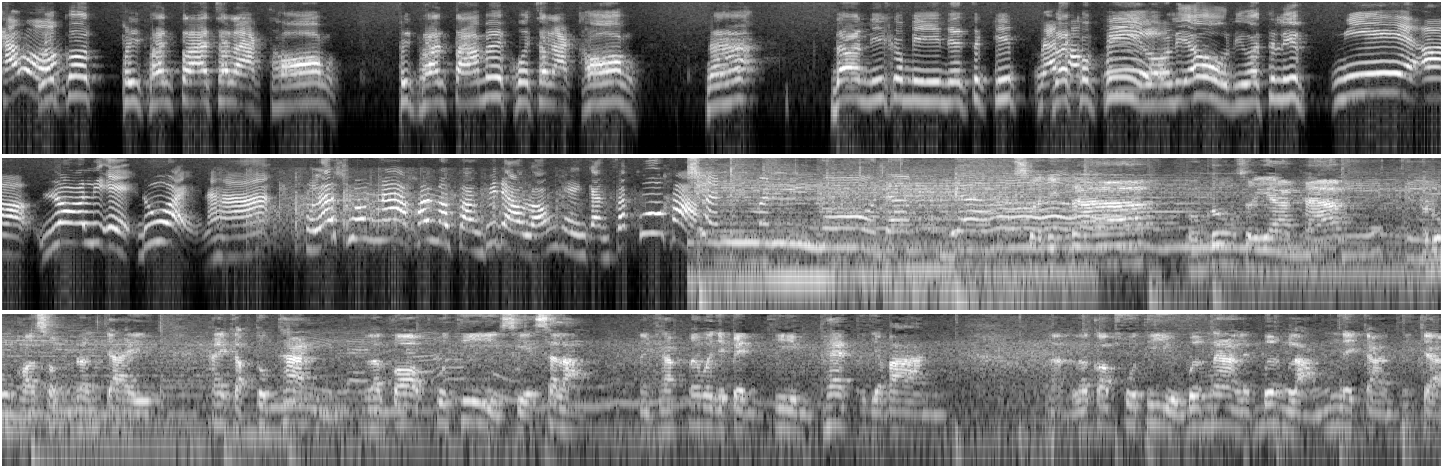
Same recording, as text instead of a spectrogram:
ครับผม แล้วก็ผลิตภัณฑ์ตราฉลากทอง ผลิตภัณฑ์ตราแม่ครัวฉลากทองนะฮะ ด้านนี้ก็มีเนสกิฟ Black แบล็กกาแฟ Coffee โรลิโอดิวัตลิฟมีเอ่อลอรีเอะด้วยนะฮะ แล้วช่วงหน้าค่อยมาฟังพี่ดาวร้องเพลงกันสักครู่ค่ะ ฉันมันโง่ดังดาวสวัสดีครับ ผมรุ่งสุริยาครับ รุ่งขอส่งกำลังใจให้กับทุกท่าน แล้วก็ผู้ที่เสียสละนะครับ ไม่ว่าจะเป็นทีมแพทย์พยาบาลอะแล้วก็ผู้ที่อยู่เบื้องหน้าและเบื้องหลังในการที่จะ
